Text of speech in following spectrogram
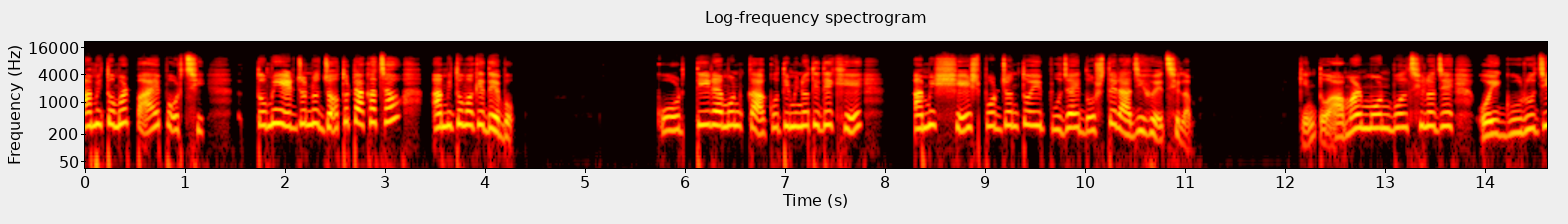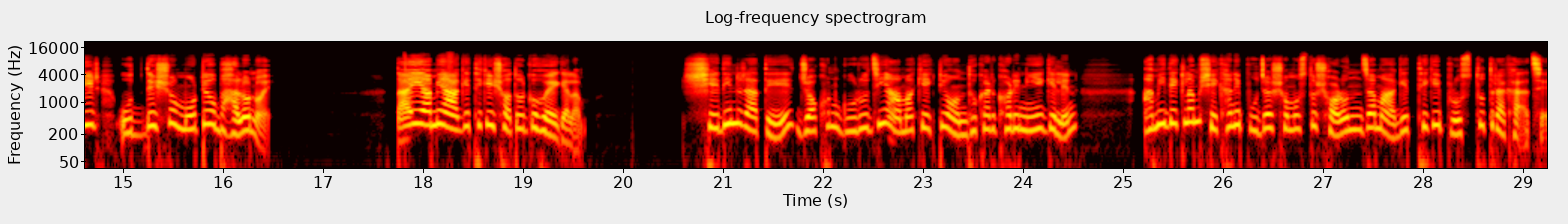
আমি তোমার পায়ে পড়ছি। তুমি এর জন্য যত টাকা চাও, আমি তোমাকে দেব। কর্তির এমন কাকুতি মিনতি দেখে আমি শেষ পর্যন্ত এই পূজায় দোষতে রাজি হয়েছিলাম। কিন্তু আমার মন বলছিল যে ওই গুরুজির উদ্দেশ্য মোটেও ভালো নয়। তাই আমি আগে থেকেই সতর্ক হয়ে গেলাম। সেদিন রাতে যখন গুরুজি আমাকে একটি অন্ধকার ঘরে নিয়ে গেলেন, আমি দেখলাম সেখানে পূজার সমস্ত সরঞ্জাম আগের থেকেই প্রস্তুত রাখা আছে।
